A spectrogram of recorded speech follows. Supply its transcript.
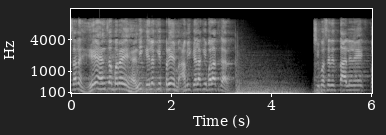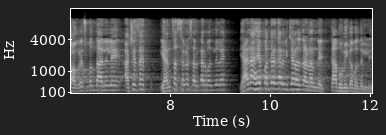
चला हे ह्यांचं बरं आहे. ह्यांनी केलं की प्रेम आम्ही केला की बलात्कार. शिवसेनेतनं आलेले काँग्रेसमधनं आलेले असेच आहेत. यांचंच सगळं सरकार बदलेलं आहे. ह्यांना हे पत्रकार विचारायला जाणार नाहीत का भूमिका बदलली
